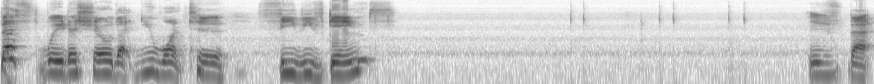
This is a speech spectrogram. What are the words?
best way to show that you want to see these games is that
